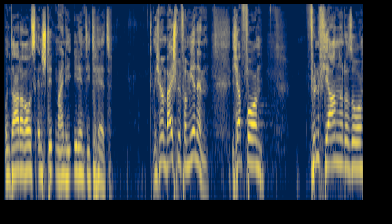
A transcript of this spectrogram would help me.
und daraus entsteht meine Identität. Ich will ein Beispiel von mir nennen. Ich habe vor fünf Jahren oder so,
